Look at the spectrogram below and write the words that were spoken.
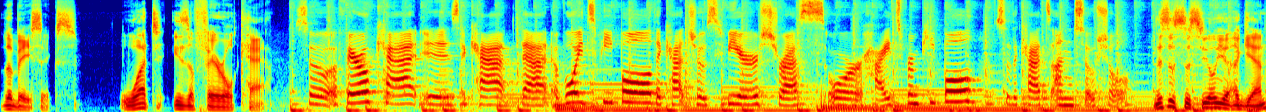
the basics. What is a feral cat? So, a feral cat is a cat that avoids people, the cat shows fear, stress, or hides from people, so the cat's unsocial. This is Cecilia again,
